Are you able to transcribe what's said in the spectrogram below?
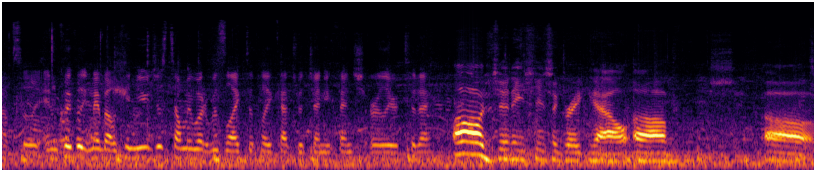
Absolutely. And quickly, Maybelle, can you just tell me what it was like to play catch with Jennie Finch earlier today? Oh, Jennie, she's a great gal. Um, uh,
